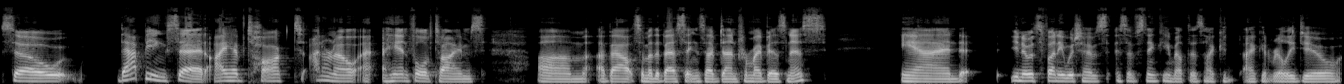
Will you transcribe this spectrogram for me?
So, that being said, I have talked, I don't know, a handful of times um, about some of the best things I've done for my business. And, you know, it's funny, which I was, as I was thinking about this, I could, I could really do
